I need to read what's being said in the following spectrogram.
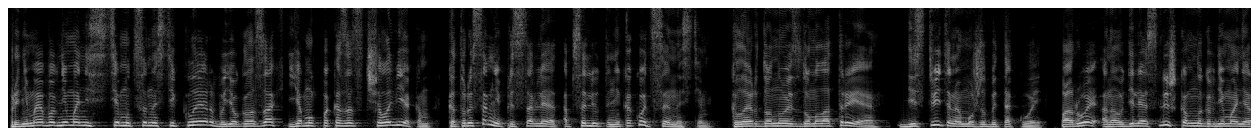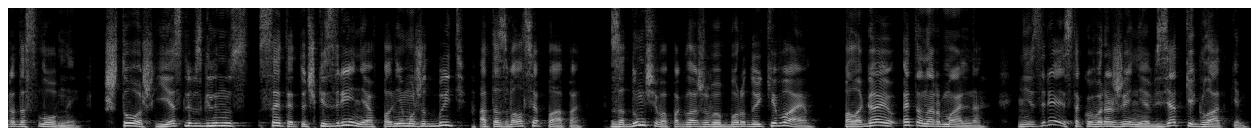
Принимая во внимание систему ценностей Клэр, в ее глазах я мог показаться человеком, который сам не представляет абсолютно никакой ценности. Клэр Доно из дома Латрея действительно может быть такой. Порой она уделяет слишком много внимания родословной. Что ж, если взглянуть с этой точки зрения, вполне может быть, отозвался папа. Задумчиво поглаживая бороду и кивая. Полагаю, это нормально. Не зря есть такое выражение «взятки гладки».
